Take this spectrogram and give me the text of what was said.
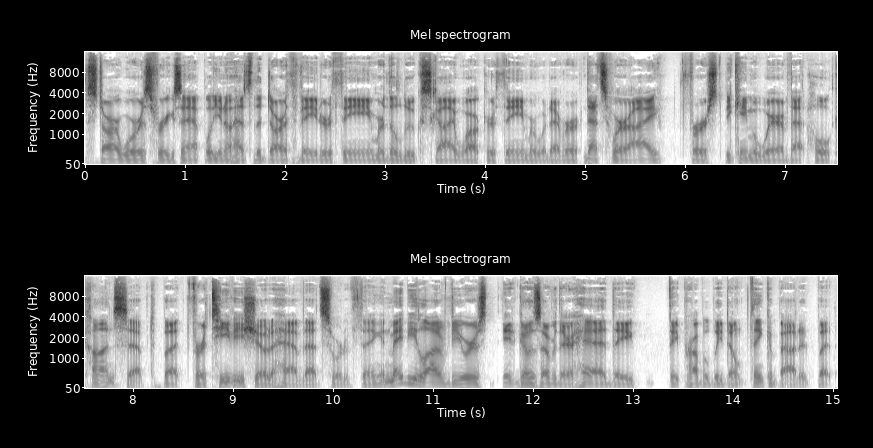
Star Wars, for example, you know, has the Darth Vader theme or the Luke Skywalker theme or whatever. That's where I first became aware of that whole concept. But for a TV show to have that sort of thing, and maybe a lot of viewers, it goes over their head. They they probably don't think about it, but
